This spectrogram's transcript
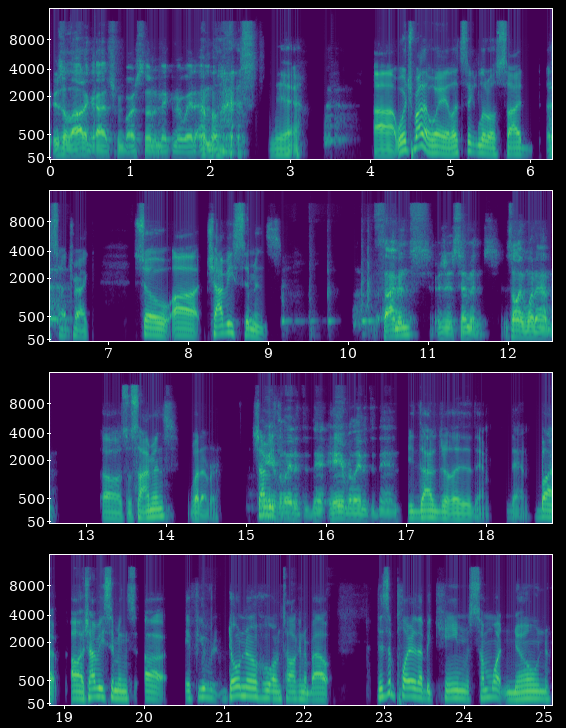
there's a lot of guys from Barcelona making their way to MLS. Yeah. Uh, which by the way, let's take a little side a sidetrack. So uh Xavi Simmons. Simons or is it Simmons? It's only one M. Oh, so Simons, whatever. He Xavi ain't related to Dan. He ain't related to Dan. He's not related to Dan. Dan. But uh Xavi Simmons, uh, if you don't know who I'm talking about, this is a player that became somewhat known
